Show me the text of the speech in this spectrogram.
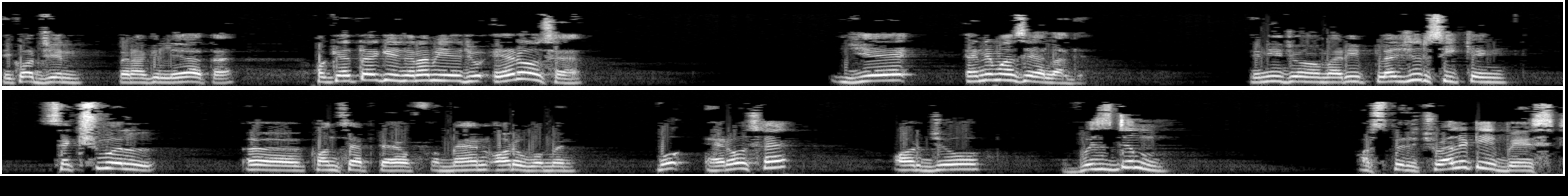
ایک اور جن بنا کے لے آتا ہے۔ اور کہتا ہے کہ جناب، یہ جو ایروس ہے، یہ اینیما سے الگ ہے۔ یعنی جو ہماری پلیزر سیکنگ سیکشل کانسپٹ ہے مین اور وومن وہ ایروس ہے اور جو وزڈم اور اسپرچولیٹی بیسڈ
